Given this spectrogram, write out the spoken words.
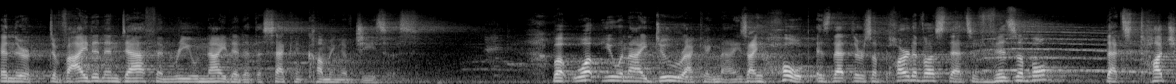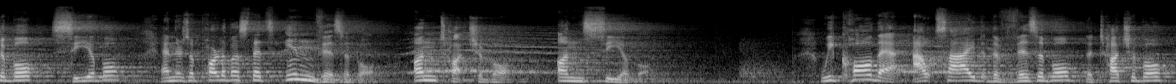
And they're divided in death and reunited at the second coming of Jesus. But what you and I do recognize, I hope, is that there's a part of us that's visible, that's touchable, seeable, and there's a part of us that's invisible, untouchable, unseeable. We call that outside the visible, the touchable,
